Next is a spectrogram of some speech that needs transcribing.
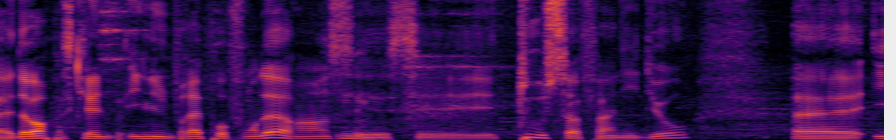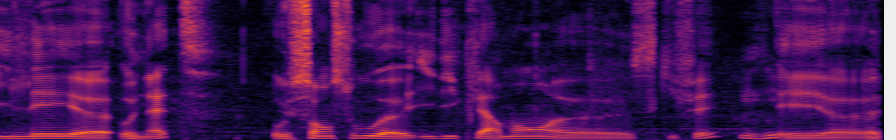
Euh, D'abord parce qu'il a une, vraie profondeur. hein. C'est Mhm. c'est tout sauf un idiot. Euh, il est honnête, au sens où euh, il dit clairement euh, ce qu'il fait. Mhm. Et, euh,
